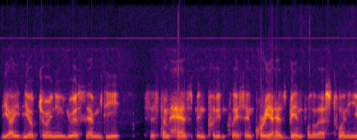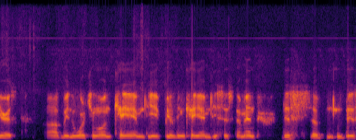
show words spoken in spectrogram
the idea of joining USMD system has been put in place. And Korea has been, for the last 20 years, uh, been working on KAMD, building KAMD system. And this, uh, this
